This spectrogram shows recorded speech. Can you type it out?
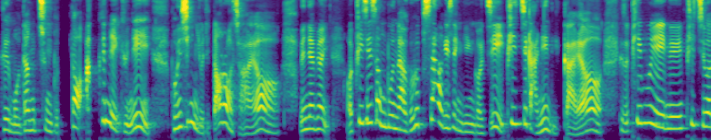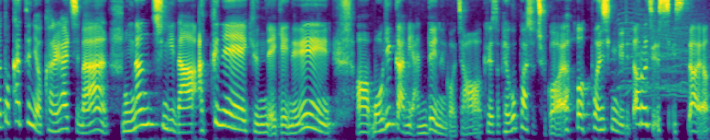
그 모낭충부터 아크네균이 번식률이 떨어져요. 왜냐하면 어, 피지 성분하고 흡사하게 생긴 거지 피지가 아니니까요. 그래서 피부에는 피지와 똑같은 역할을 하지만 목낭충이나 아크네균에게는 어, 먹잇감이 안 되는 거죠. 그래서 배고파서 죽어요. 번식률이 떨어질 수 있어요.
